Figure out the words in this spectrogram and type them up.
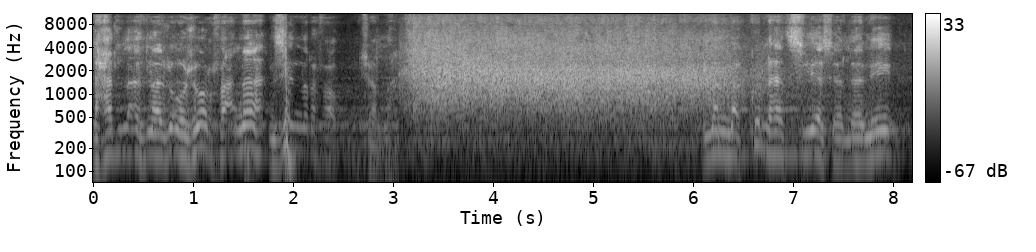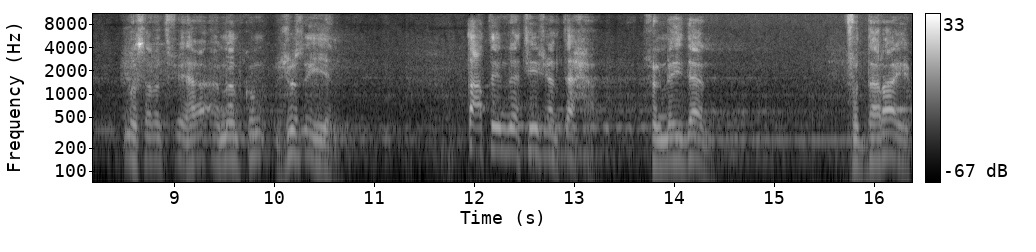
لحد الآن الأجور رفعناه نزيد نرفعه إن شاء الله. لما كل هذه السياسة اللي نصرت فيها أمامكم جزئيا. تعطي النتيجة نتاعها في الميدان في الضرائب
